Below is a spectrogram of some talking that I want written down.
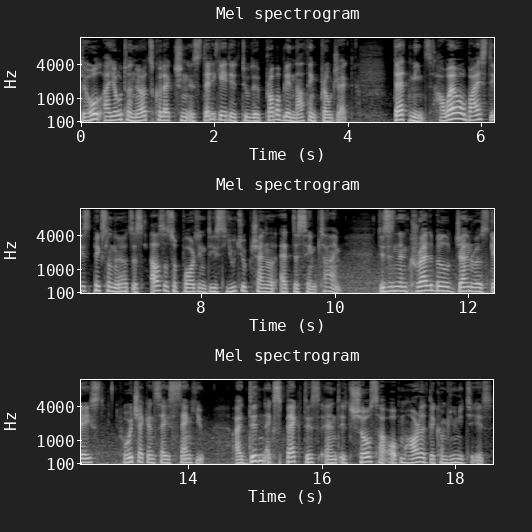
The whole IOTA Nerds collection is dedicated to the Probably Nothing project. That means, however buys these Pixel Nerds is also supporting this YouTube channel at the same time. This is an incredible generous geste for which I can say thank you. I didn't expect this and it shows how open-hearted the community is.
